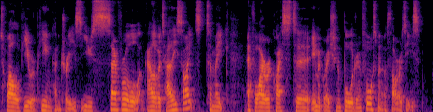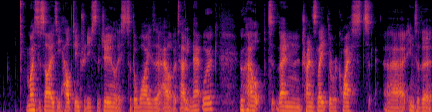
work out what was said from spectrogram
12 European countries, use several Alaveteli sites to make FOI requests to immigration and border enforcement authorities. My Society helped introduce the journalists to the wider Alaveteli network, who helped then translate the requests uh, into the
